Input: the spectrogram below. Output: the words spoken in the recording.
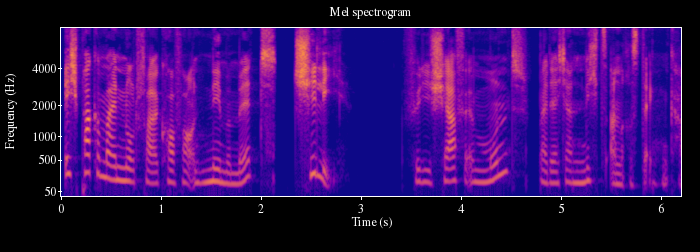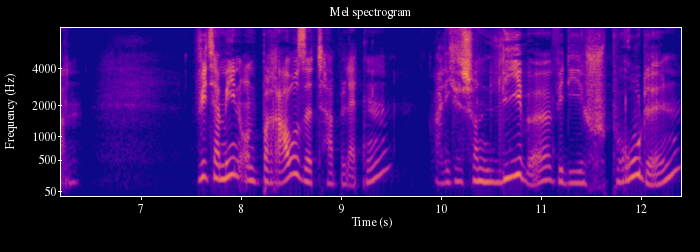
Ich packe meinen Notfallkoffer und nehme mit Chili für die Schärfe im Mund, bei der ich an nichts anderes denken kann. Vitamin- und Brausetabletten weil ich es schon liebe, wie die sprudeln.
